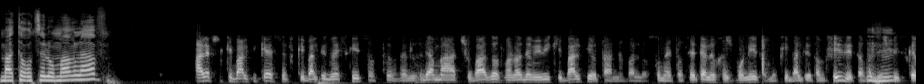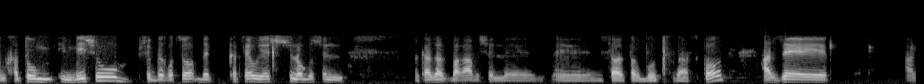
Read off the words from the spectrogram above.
מה אתה רוצה לומר, להב? א', שקיבלתי כסף, קיבלתי דמי סקיצות, אז אני לא יודע מה התשובה הזאת, ואני לא יודע ממי קיבלתי אותן, אבל זאת אומרת, הוצאתי עליהם חשבונית, אבל לא קיבלתי אותן פיזית, אבל mm-hmm. יש לי הסכם חתום עם מישהו שבקצהו יש לוגו של מרכז ההסברה ושל אה, אה, משרד התרבות והספורט, אז... אה, אז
